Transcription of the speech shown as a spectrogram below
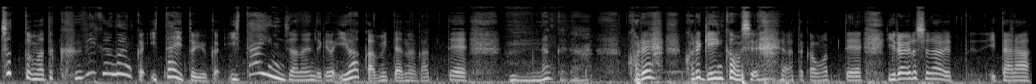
ちょっとまた首がなんか痛いというか、痛いんじゃないんだけど、違和感みたいなのがあって、うん、なんかな、これ、これ原因かもしれないなとか思って、いろいろ調べていたら、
